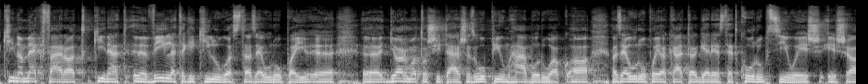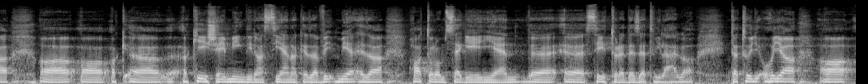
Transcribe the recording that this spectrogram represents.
Kína megfáradt, Kínát végletekig kilúgozta az európai gyarmatosítás, az ópiumháború, a, az európaiak által gerjesztett korrupció és és, és a, a, a, a, a kései Ming dinasztiának ez a, ez a hatalom szegény ilyen széttöredezett világa. Tehát, hogy, hogy a, a,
